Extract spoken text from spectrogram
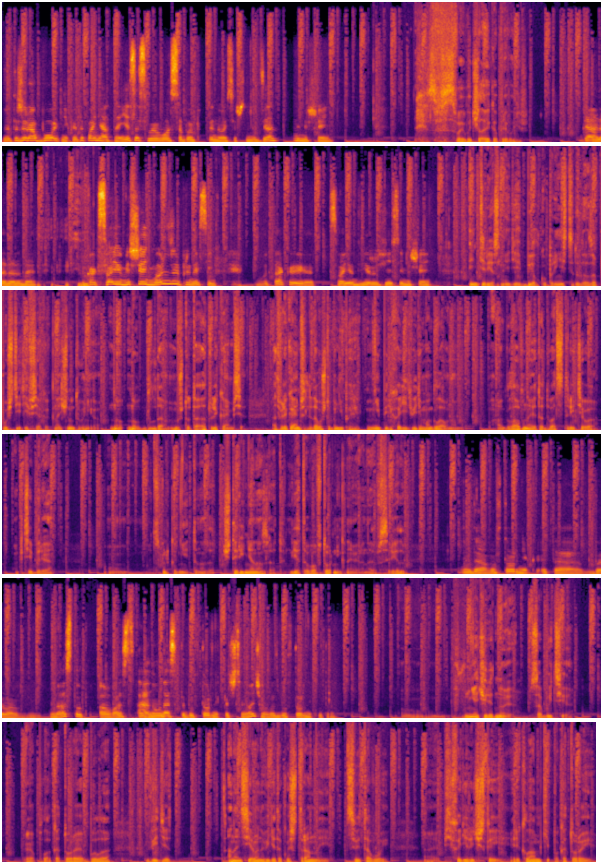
Ну, это же работник, это понятно. Если своего с собой приносишь, нельзя на мишень. Своего человека приводишь? Да, да, да, да. Ну, как свою мишень можно же приносить? Вот так и свою движущуюся мишень. Интересная идея. Белку принести туда, запустить, и все как начнут в нее. Ну, ну да, мы что-то отвлекаемся. Отвлекаемся для того, чтобы не, не переходить, видимо, к главному. А главное, это 23 октября сколько дней-то назад? Четыре дня назад. Где-то во вторник, наверное, в среду. Ну да, во вторник это было у нас тут, а у вас... А, ну у нас это был вторник почти ночью, а у вас был вторник утром. Неочередное событие Apple, которое было в виде... анонсировано в виде такой странной цветовой э, психоделической рекламки, по которой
